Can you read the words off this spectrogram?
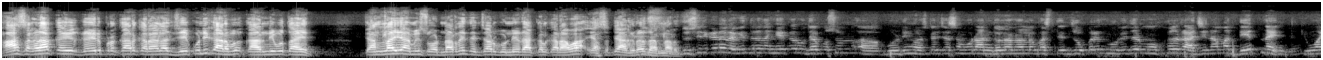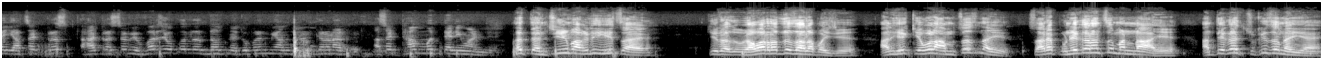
हा सगळा कै गैरप्रकार करायला जे कोणी कार कारणीभूत आहेत त्यांनाही आम्ही सोडणार नाही त्यांच्यावर गुन्हे दाखल करावा यासाठी आग्रह धरणार. दुसरीकडे रवींद्र दंगेकर उद्यापासून बोर्डिंग हॉस्टेलच्या समोर आंदोलनाला बसते जोपर्यंत मुरलीधर मोहोळ राजीनामा देत नाहीत किंवा याचा ट्रस्ट हा ट्रस्टचा व्यवहार जोपर्यंत रद्द होत नाही तोपर्यंत मी आंदोलन करणार असं ठाम मत त्यांनी मांडले त्यांचीही मागणी हीच आहे की व्यवहार रद्द झाला पाहिजे. आणि हे केवळ आमचंच नाही साऱ्या पुणेकरांचं म्हणणं आहे. आणि ते काय चुकीचं नाही आहे.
